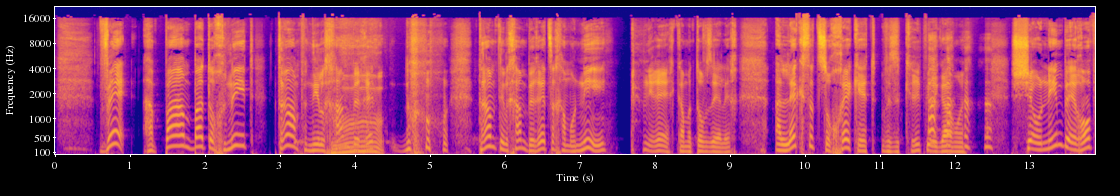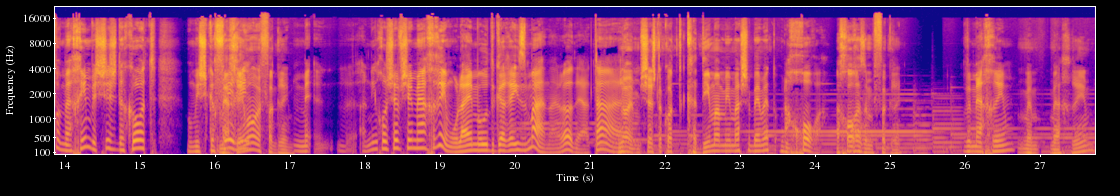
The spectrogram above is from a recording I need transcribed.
והפעם בתוכנית, טראמפ נלחם טראמפ נלחם ברצח המוני נראה כמה טוב זה ילך. אלכסה צוחקת, וזה קריפי לגמרי, שעונים באירופה מאחרים בשש דקות, ומשקפי... מאחרים או מפגרים? אני חושב שהם מאחרים, אולי הם מאותגרי זמן, אני לא יודע, אתה... לא, הם שש דקות קדימה ממה שבאמת? אחורה. אחורה זה מפגרים. ומאחרים? מאחרים?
